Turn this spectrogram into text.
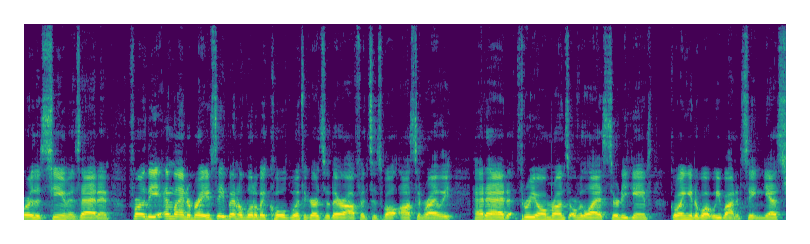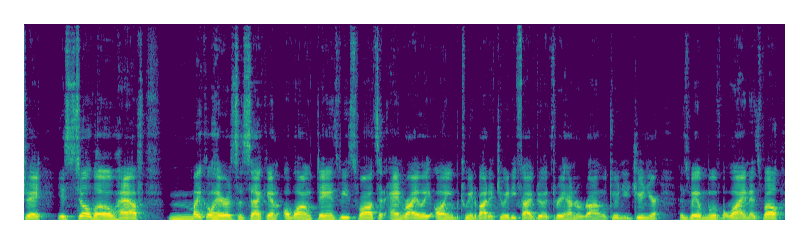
where this team is at. And for the Atlanta Braves, they've been a little bit cold with regards to their offense as well. Austin Riley had had three home runs over the last 30 games going into what we wanted seeing yesterday. You still, though, have Michael Harris II, along Dansby Swanson and Riley, all in between about a 285 to a 300. Ronald Acuna Jr. has been able to move the line as well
